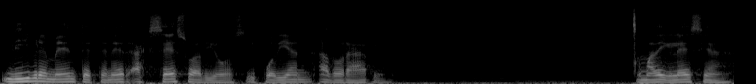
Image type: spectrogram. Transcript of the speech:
libremente tener acceso a Dios y podían adorarle. Amada iglesia,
